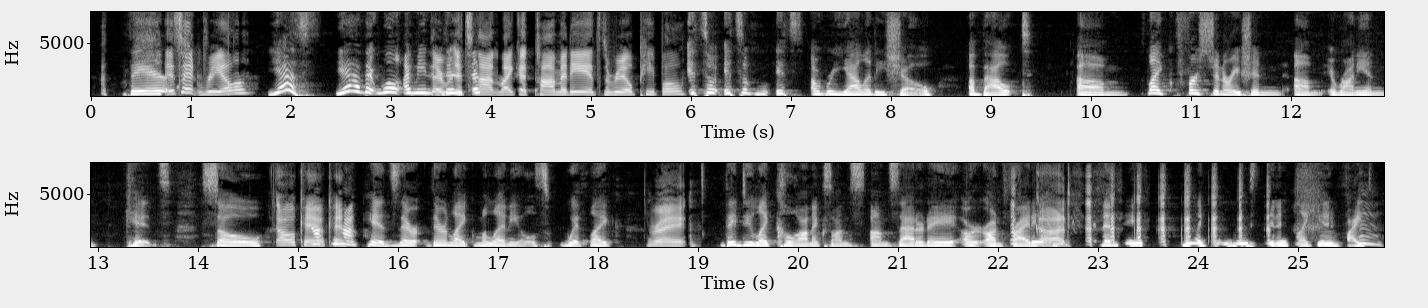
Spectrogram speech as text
there Is it real? yes, yeah. There, well, I mean, it's just- not like a comedy. It's real people. it's a it's a it's a reality show about um like first generation um Iranian kids. So Oh, okay, not, okay. they're not kids. They're they're like millennials with like Right. They do like colonics on on Saturday or on Friday, and, God. then they, they like get wasted and like get in fights with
